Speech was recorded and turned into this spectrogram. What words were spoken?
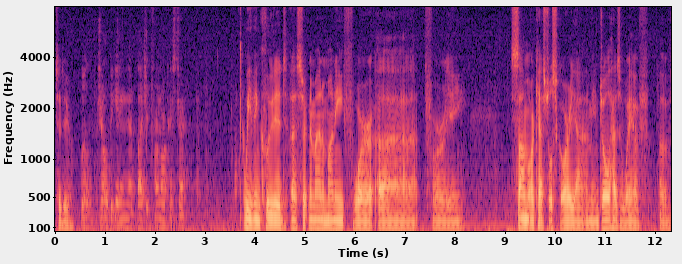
to do. Joel be getting a budget for an orchestra? We've included a certain amount of money for uh, for a some orchestral score. Yeah, I mean Joel has a way of of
